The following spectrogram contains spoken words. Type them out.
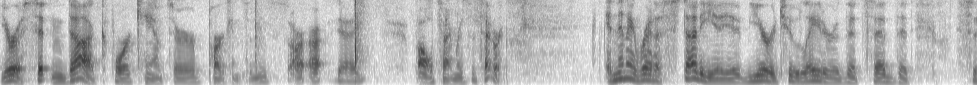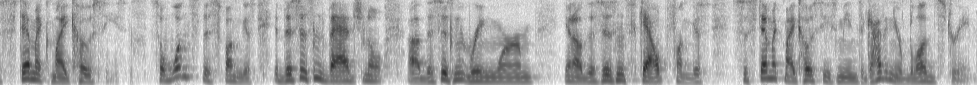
You're a sitting duck for cancer, Parkinson's, or, uh, Alzheimer's, etc. And then I read a study a year or two later that said that systemic mycoses. So once this fungus, this isn't vaginal, uh, this isn't ringworm, you know, this isn't scalp fungus. Systemic mycoses means it got in your bloodstream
